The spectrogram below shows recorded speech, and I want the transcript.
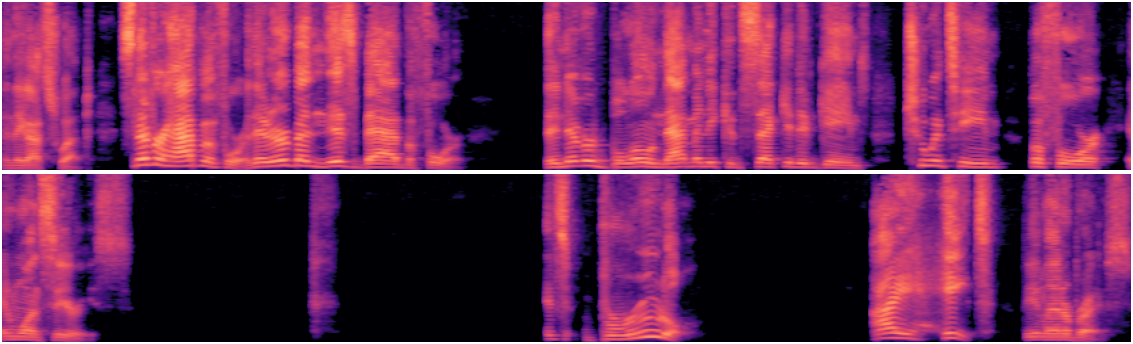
and they got swept. It's never happened before. They've never been this bad before. They never blown that many consecutive games to a team before in one series. It's brutal. I hate the Atlanta Braves.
